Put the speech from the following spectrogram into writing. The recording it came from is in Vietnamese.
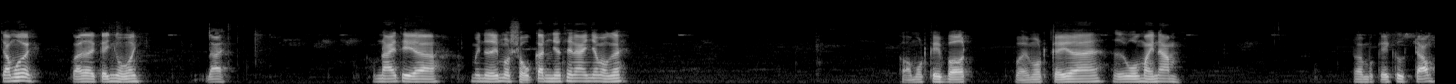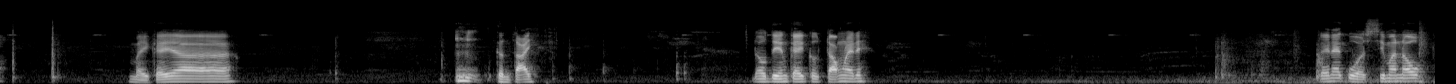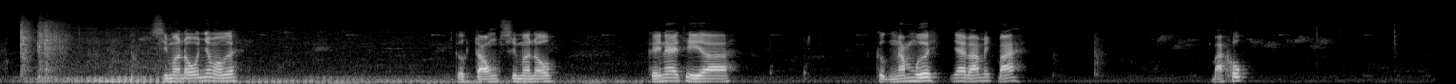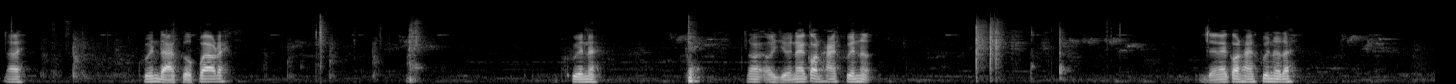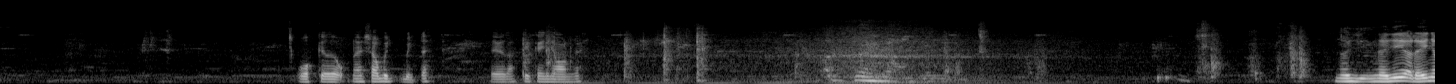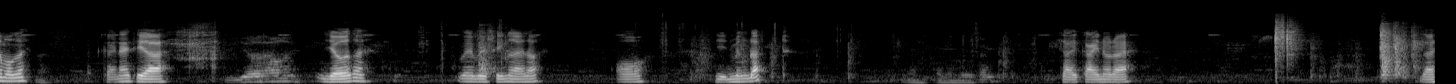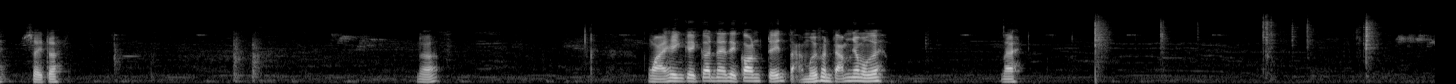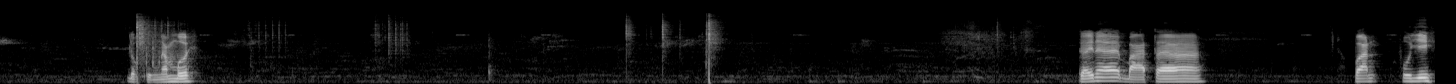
chào mọi người quay lại kênh của mình. Đây. Hôm nay thì à, mình đến một số cân như thế này nha mọi người. Có một cây vợt với một cái uh, máy nằm. Rồi một cái cực trong. Mấy cái uh, cần tay. Đầu tiên cái cực trong này đi. Cái này của Shimano. Shimano nha mọi người. Cực trọng Shimano. Cái này thì uh, cực 50 dài 3m3 ba. Khúc. Đây. Khuyên đã cược vào đây. Khuyên này. Rồi ở dưới này còn hai khuyên nữa. Dưới này còn hai khuyên ở đây. Ủa cái ổ này sao bịch bịch đấy. Đây là cái cây nhọn cái người gì, người gì ở đấy nha mọi người? Cái này thì à, dơ thôi. dơ thôi. Về vệ sinh này thôi. Ồ dính miếng đất. Chạy cây nó ra. Đây xây ra đó. Ngoại hình cái cân này thì còn trên 80 phần trăm nha mọi người. Đây độ cứng 50 cái này bạt uh, văn Fuji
